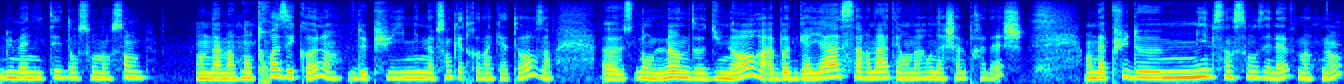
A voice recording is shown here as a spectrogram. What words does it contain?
l'humanité dans son ensemble. On a maintenant trois écoles depuis 1994 euh, dans l'Inde du Nord, à Bodh Gaya, Sarnath et en Arunachal Pradesh. On a plus de 1500 élèves maintenant.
